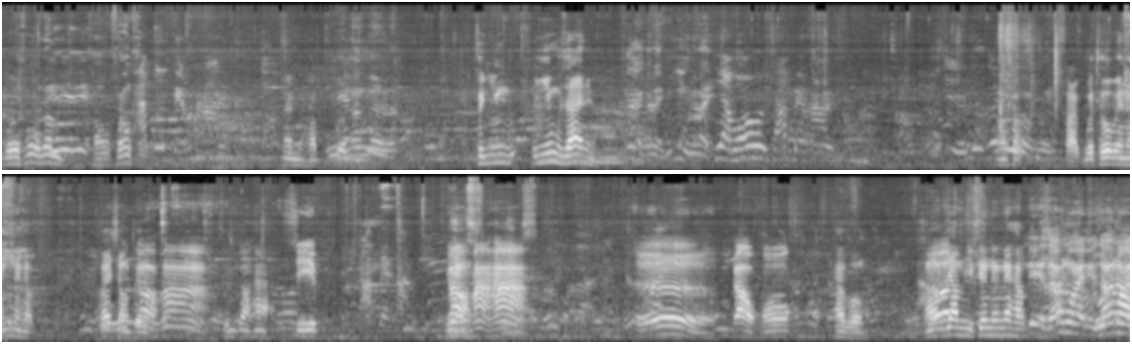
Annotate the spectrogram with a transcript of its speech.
เบอร์โทรน้ำเขาสองสามนั่นครับคือยิงคือยิงผู้ชายนี่เนี่ยบอกสามแปดห้านะครับฝากเบอร์โทรไว้น้ำนะครับไว้สองตัวเก้าห้าศูนย์เก้าห้าสิบ เก้าห้าห้าเออเก้าหกครับผมเอาย้ำอีกเทื่อนึงนะครับ นี่สาวหน่อยนี่สาวเก้า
